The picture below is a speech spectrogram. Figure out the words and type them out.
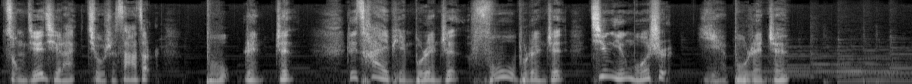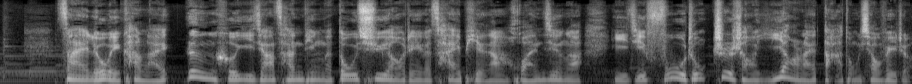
总结起来就是仨字儿。不认真，这菜品不认真，服务不认真，经营模式也不认真。在刘伟看来，任何一家餐厅呢，都需要这个菜品啊、环境啊以及服务中至少一样来打动消费者。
